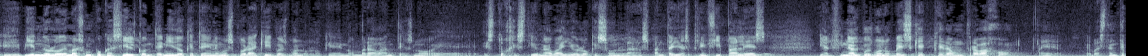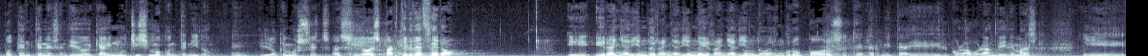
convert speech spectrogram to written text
Eh, viendo lo demás un poco así, el contenido que tenemos por aquí, pues bueno, lo que nombraba antes, ¿no? Eh, esto gestionaba yo lo que son las pantallas principales y al final, pues bueno, ves que queda un trabajo eh, bastante potente en el sentido de que hay muchísimo contenido. Y lo que hemos hecho ha sido es partir de cero y ir añadiendo, ir añadiendo, ir añadiendo en grupos, te permite ir colaborando y demás, y,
